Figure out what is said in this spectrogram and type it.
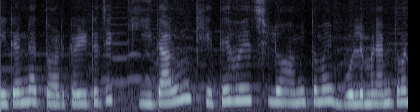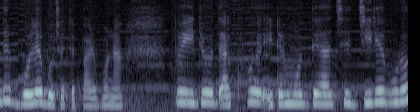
এইটার না তরকারিটা যে কী দারুণ খেতে হয়েছিল, আমি তোমায় বলে মানে আমি তোমাদের বলে বোঝাতে পারব না। তো এই যে দেখো, এটার মধ্যে আছে জিরে গুঁড়ো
